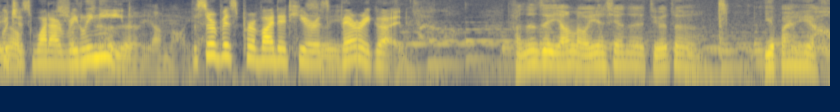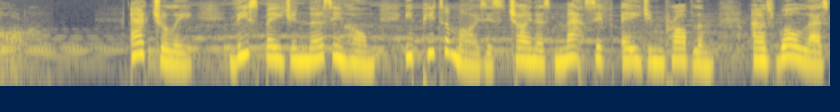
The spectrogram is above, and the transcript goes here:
which is what I really need. The service provided here is very good. 反正这养老院现在觉得越办越好了。Actually, this Beijing nursing home epitomizes China's massive aging problem as well as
